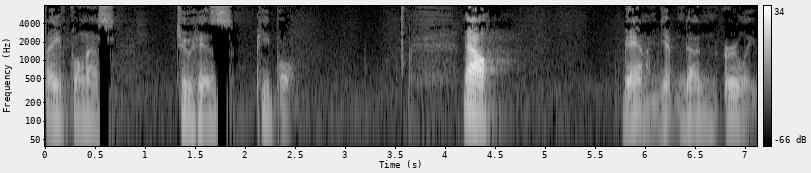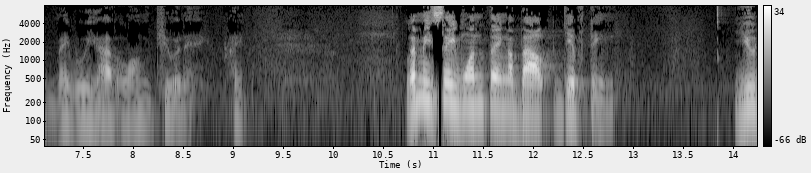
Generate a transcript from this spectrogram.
faithfulness to His people. Now, man, I'm getting done early. Maybe we have a long Q and A, right? Let me say one thing about gifting. You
